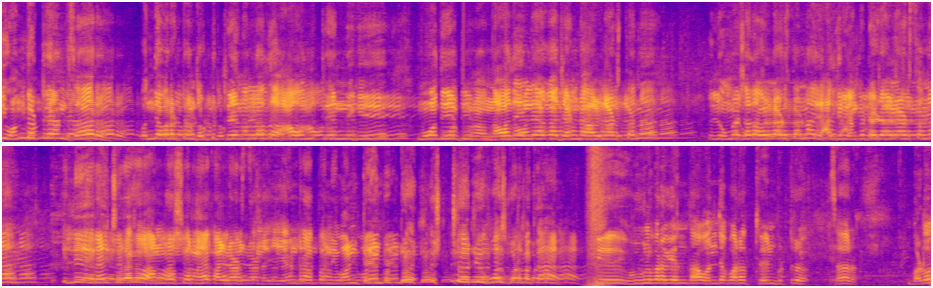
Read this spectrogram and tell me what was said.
ಈ ಒಂದು ಟ್ರೈನ್ ಸರ್ ಒಂದೇ ವರ ಟ್ರೈನ್ ದೊಡ್ಡ ಟ್ರೈನ್ ಅಲ್ಲದು. ಆ ಒಂದು ಟ್ರೈನಿಗೆ ಮೋದಿ ನವದೆಹಲಿಯಾಗ ಜಂಡ ಅಳ್ಳಾಡ್ತಾನ ಇಲ್ಲಿ ಉಮೇಶ್ ಯಾದವ್ ಅಳ್ಳಾಡ್ತಾನ ಯಾದಗಿರಿ ವೆಂಕಟೇಶ್ ಅಳ್ಳಾಡ್ತಾನ ಇಲ್ಲಿ ರಾಯಚೂರಾಗ ಅಂಬೇಶ್ವರ ನಾಯಕ್ ಅಳ್ಳಾಡ್ತಾನ ಏನ್ರಪ್ಪ ನೀವು ಒಂದು ಟ್ರೈನ್ ಬಿಟ್ಟು ಇಷ್ಟು ನೀವು ಹೋಸ್ ಕೊಡ್ಬೇಕ? ಈ ಗುಲ್ಬರ್ಗಿಂದ ಒಂದೇ ಬರೋ ಟ್ರೈನ್ ಬಿಟ್ರು ಸರ್ ಬಡವ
